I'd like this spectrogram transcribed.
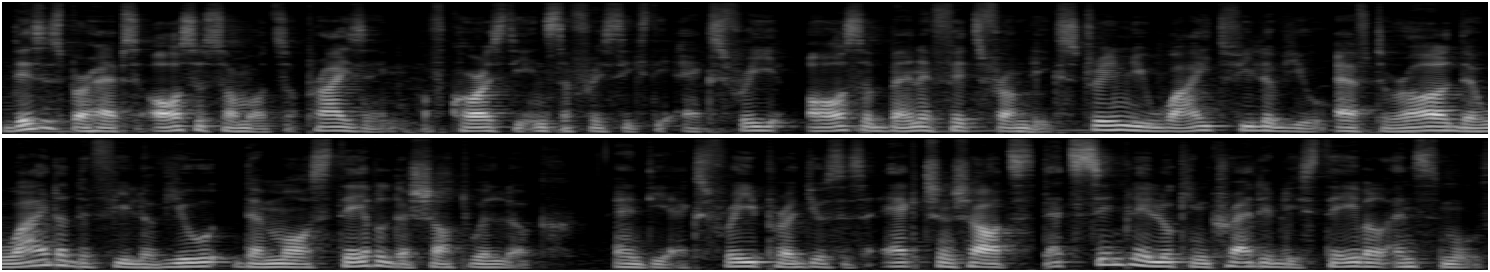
This is perhaps also somewhat surprising. Of course, the Insta360 X3 also benefits from the extremely wide field of view. After all, the wider the field of view, the more stable the shot will look and the X3 produces action shots that simply look incredibly stable and smooth.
